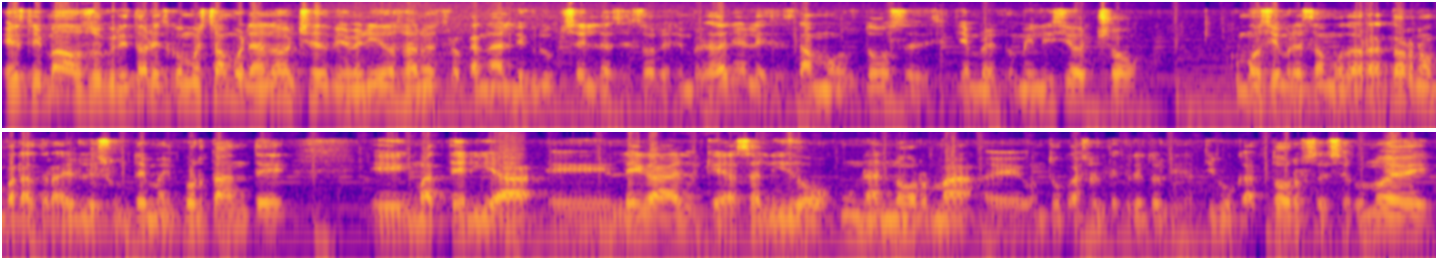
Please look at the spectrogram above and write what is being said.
Estimados suscriptores, ¿cómo están? Buenas noches, bienvenidos a nuestro canal de Group Cell de Asesores Empresariales. Estamos 12 de septiembre del 2018. Como siempre estamos de retorno para traerles un tema importante en materia eh, legal que ha salido una norma, eh, en todo caso el decreto legislativo 1409,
